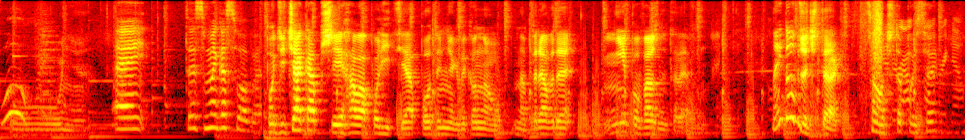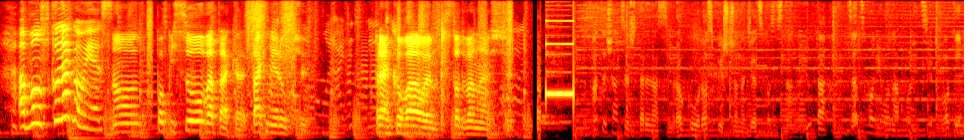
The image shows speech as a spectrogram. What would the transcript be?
Uuu, nie. Ej, to jest mega słabe. Po dzieciaka przyjechała policja po tym, jak wykonał naprawdę niepoważny telefon. No i dobrze ci tak. Co, czy to policja? A bo on z kolegą jest! No, popisuwa taka, tak nie róbcie. Prankowałem 112. W 2014 roku rozpieszczone dziecko ze stanu Utah zadzwoniło na policję po tym,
